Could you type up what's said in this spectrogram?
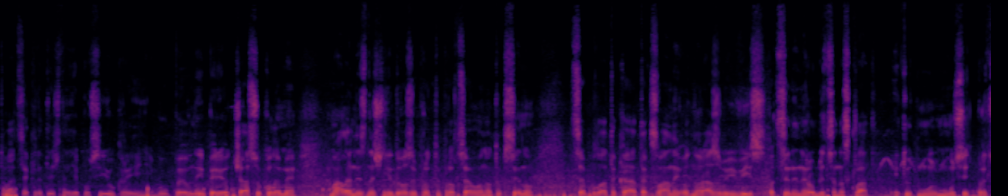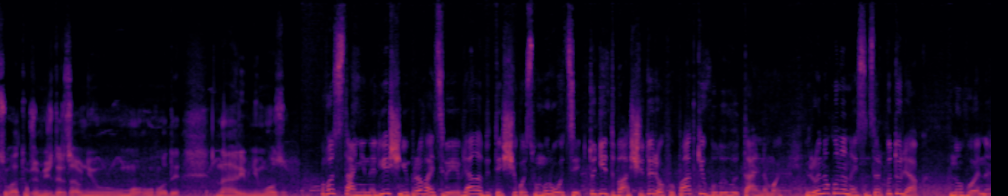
Ситуація критична є по всій Україні. Був певний період часу, коли ми мали незначні дози протиправцевого натоксину. Це була така так званий одноразовий віз. Вакцини не робляться на склад. І тут му- мусять працювати вже міждержавні угоди на рівні МОЗу. Востаннє на Львівщині правець виявляли в 2008 році. Тоді два з чотирьох випадків були летальними. Ірина Кононець, Зарпетуляк. Новини.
